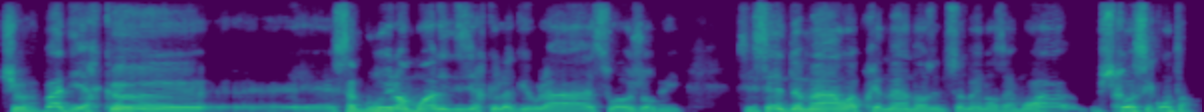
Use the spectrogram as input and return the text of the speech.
je ne veux pas dire que euh, ça brûle en moi le désir que la Géoula soit aujourd'hui. Si c'est demain ou après-demain, dans une semaine, dans un mois, je serai aussi content.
